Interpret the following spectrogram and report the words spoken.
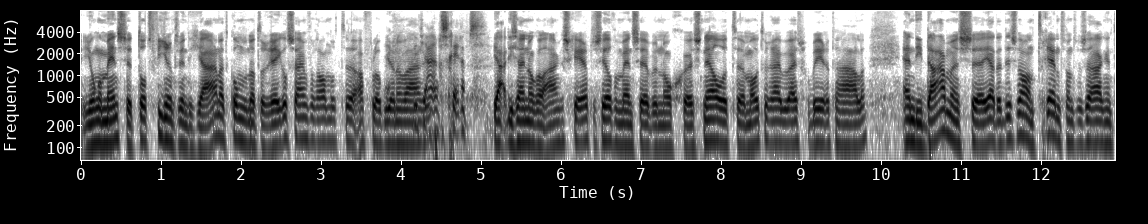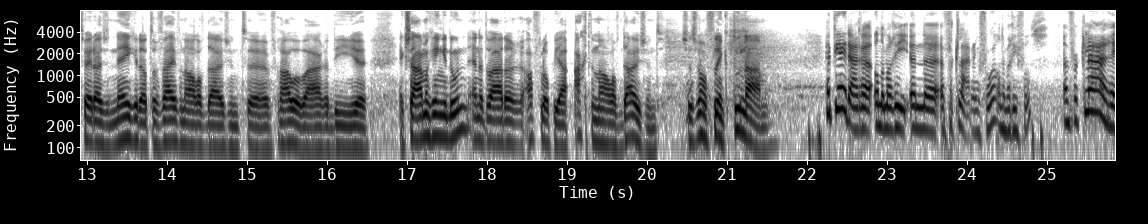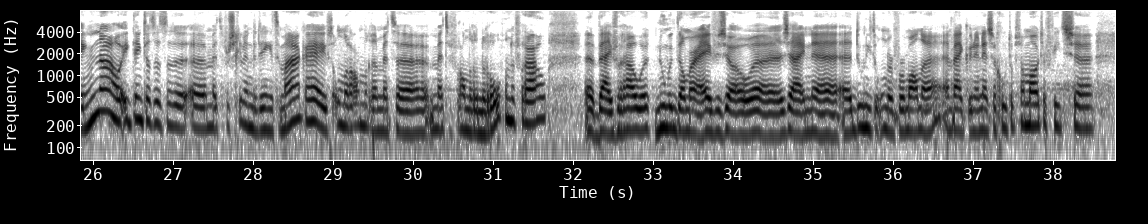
jonge mensen tot 24 jaar. En dat komt omdat de regels zijn veranderd afgelopen januari. Beetje aangescherpt. Ja, die zijn nogal aangescherpt. Dus heel veel mensen hebben nog snel het motorrijbewijs proberen te halen. En die dames, ja, dat is wel een trend. Want we zagen in 2009 dat er 5.500 vrouwen waren die examen gingen doen. En dat waren er afgelopen jaar 8.500. Dus dat is wel een flinke toename. Heb jij daar, uh, Annemarie, een, uh, een verklaring voor, Annemarie Vos? Een verklaring? Nou, ik denk dat het uh, met verschillende dingen te maken heeft. Onder andere met, met de veranderende rol van de vrouw. wij vrouwen, noem ik dan maar even zo, zijn doen niet onder voor mannen. En wij kunnen net zo goed op zo'n motorfiets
